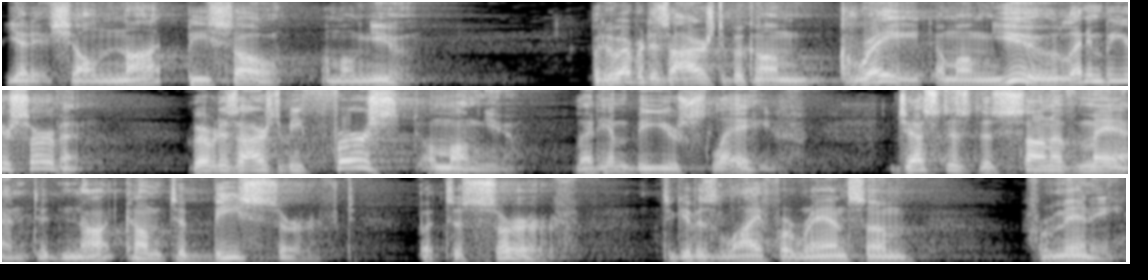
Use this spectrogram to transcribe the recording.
Yet it shall not be so among you. But whoever desires to become great among you, let him be your servant. Whoever desires to be first among you, let him be your slave. Just as the Son of Man did not come to be served, but to serve, to give his life a ransom for many.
